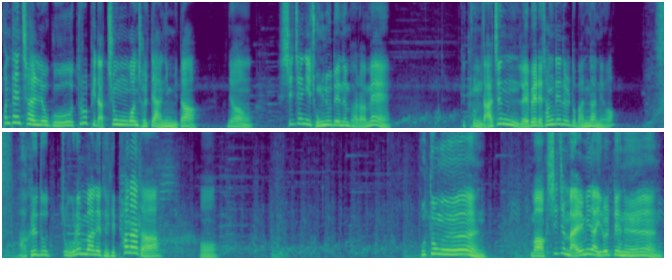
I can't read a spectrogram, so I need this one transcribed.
컨텐츠 하려고 트로피 낮춘 건 절대 아닙니다 그냥 시즌이 종료되는 바람에 이렇게 좀 낮은 레벨의 상대들도 만나네요. 아 그래도 좀 오랜만에 되게 편하다. 어. 보통은 막 시즌 말미나 이럴 때는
